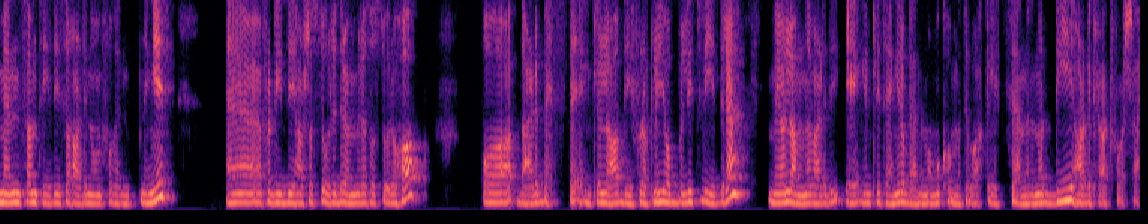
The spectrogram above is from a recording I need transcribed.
men samtidig så har de noen forventninger eh, fordi de har så store drømmer og så store håp, og da er det beste egentlig å la de få lov til å jobbe litt videre med å lande hva det de egentlig trenger, og be dem om å komme tilbake litt senere når de har det klart for seg.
